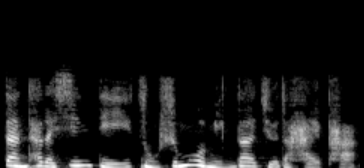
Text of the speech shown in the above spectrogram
但她的心底总是莫名的觉得害怕。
